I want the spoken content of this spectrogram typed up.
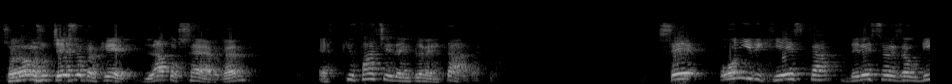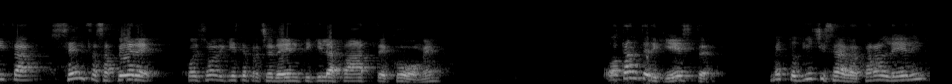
Suo enorme successo perché lato server è più facile da implementare. Se ogni richiesta deve essere esaudita senza sapere quali sono le richieste precedenti, chi le ha fatte, come. Ho tante richieste, metto 10 server paralleli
